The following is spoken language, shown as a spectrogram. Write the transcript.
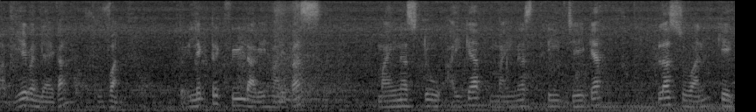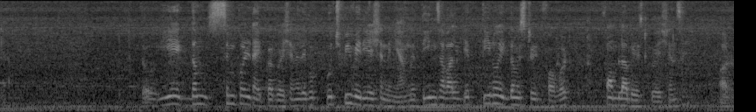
और ये बन जाएगा वन तो इलेक्ट्रिक फ़ील्ड आ गई हमारे पास. Minus two i cap minus three j cap plus one k cap तो ये एकदम सिंपल टाइप का क्वेश्चन है। देखो, कुछ भी वेरिएशन नहीं है। हमने तीन सवाल के तीनों एकदम स्ट्रेट फॉरवर्ड फॉर्मूला बेस्ड क्वेश्चन है। और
